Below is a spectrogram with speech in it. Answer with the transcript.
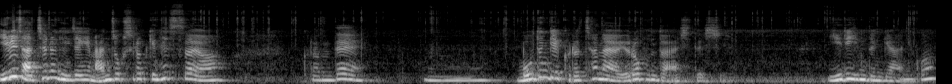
음, 일 자체는 굉장히 만족스럽긴 했어요. 그런데 음, 모든 게 그렇잖아요. 여러분도 아시듯이 일이 힘든 게 아니고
